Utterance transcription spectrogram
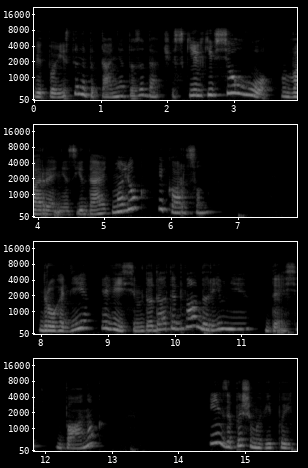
відповісти на питання та задачі. Скільки всього варення з'їдають малюк і Карлсон? Друга дія 8 додати 2 дорівнює 10 банок. І запишемо відповідь.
